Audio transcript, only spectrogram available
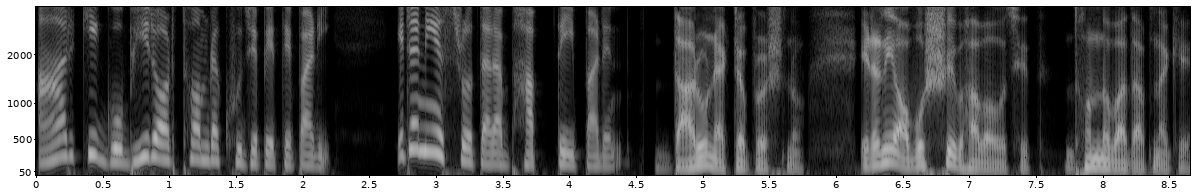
আর কি গভীর অর্থ আমরা খুঁজে পেতে পারি? এটা নিয়ে শ্রোতারা ভাবতেই পারেন। দারুণ একটা প্রশ্ন। এটা নিয়ে অবশ্যই ভাবা উচিত। ধন্যবাদ আপনাকে।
